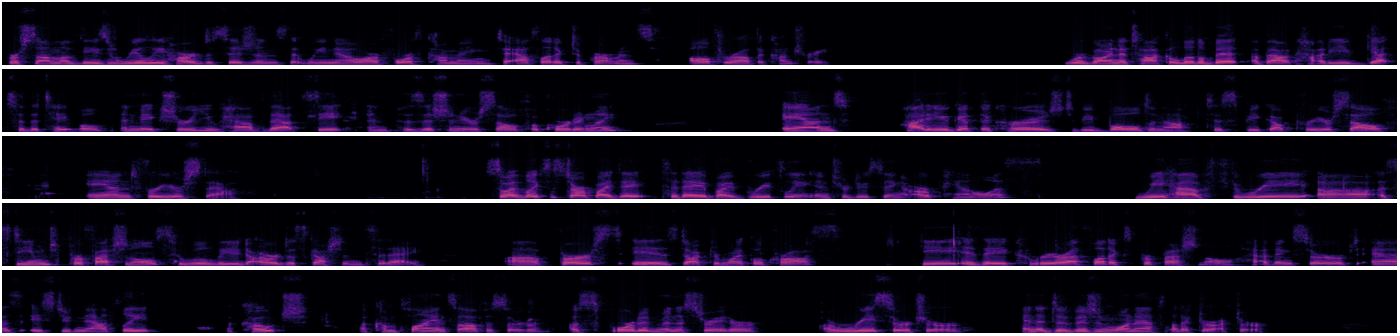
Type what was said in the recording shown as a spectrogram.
for some of these really hard decisions that we know are forthcoming to athletic departments all throughout the country. We're going to talk a little bit about how do you get to the table and make sure you have that seat and position yourself accordingly. And how do you get the courage to be bold enough to speak up for yourself and for your staff. So I'd like to start by day, today by briefly introducing our panelists. We have three uh, esteemed professionals who will lead our discussion today. Uh, first is Dr. Michael Cross. He is a career athletics professional, having served as a student athlete, a coach, a compliance officer, a sport administrator, a researcher, and a Division One athletic director.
